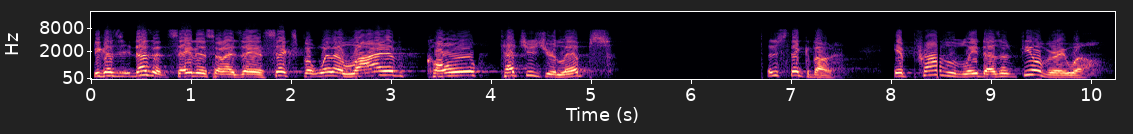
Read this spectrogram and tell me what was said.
Because it doesn't say this in Isaiah 6, but when a live coal touches your lips, just think about it. It probably doesn't feel very well.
